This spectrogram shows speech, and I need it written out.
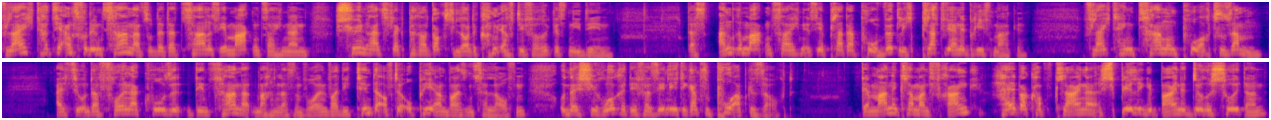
Vielleicht hat sie Angst vor dem Zahnarzt oder der Zahn ist ihr Markenzeichen, ein Schönheitsfleck paradox. Die Leute kommen ja auf die verrücktesten Ideen. Das andere Markenzeichen ist ihr platter Po, wirklich platt wie eine Briefmarke. Vielleicht hängen Zahn und Po auch zusammen. Als sie unter Vollnarkose den Zahn hat machen lassen wollen, war die Tinte auf der OP-Anweisung zerlaufen und der Chirurg hat ihr versehentlich den ganzen Po abgesaugt. Der Mann in Klammern Frank, halber Kopf kleiner, spirlige Beine, dürre Schultern,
